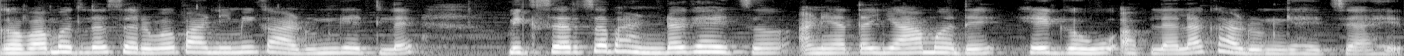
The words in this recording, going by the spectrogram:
गव्हामधलं सर्व पाणी मी काढून घेतलं आहे मिक्सरचं भांडं घ्यायचं आणि आता यामध्ये हे गहू आपल्याला काढून घ्यायचे आहेत.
